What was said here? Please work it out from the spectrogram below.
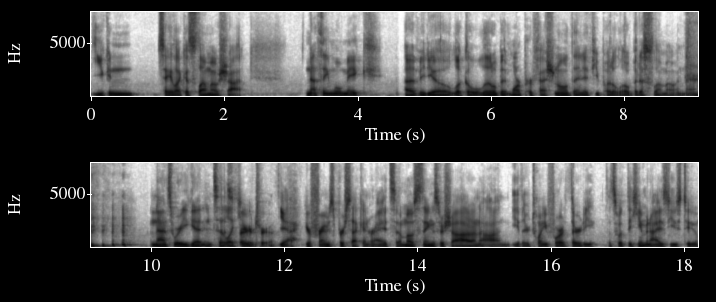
you can say like a slow mo shot. Nothing will make a video look a little bit more professional than if you put a little bit of slow mo in there. and that's where you get into like your true. yeah your frames per second right so most things are shot on, on either 24 or 30 that's what the human eye is used to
